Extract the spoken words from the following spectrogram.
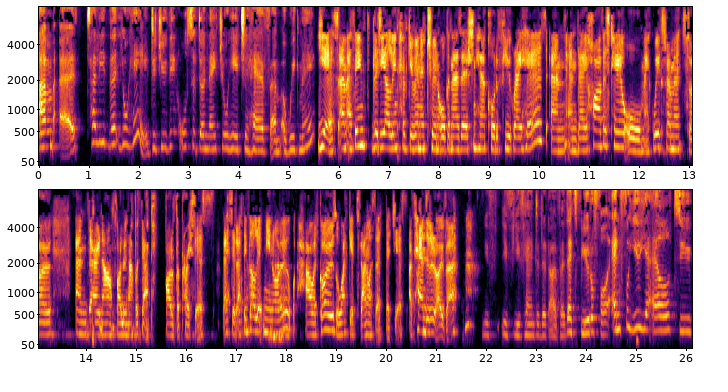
Um, uh, Tally, the, your hair, did you then also donate your hair to have um, a wig made? Yes, um, I think the DL Link have given it to an organization here called A Few Grey Hairs, um, and they harvest hair or make wigs from it. So, and they're now following up with that part of the process they said, I think I'll let me know how it goes or what gets done with it. But yes, I've handed it over. You've, you've, you've handed it over. That's beautiful. And for you, Yael, to,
